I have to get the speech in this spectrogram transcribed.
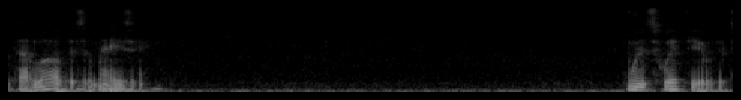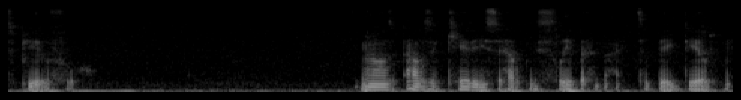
But that love is amazing. when it's with you, it's beautiful. I was, I was a kid, it used to help me sleep at night. It's a big deal to me.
